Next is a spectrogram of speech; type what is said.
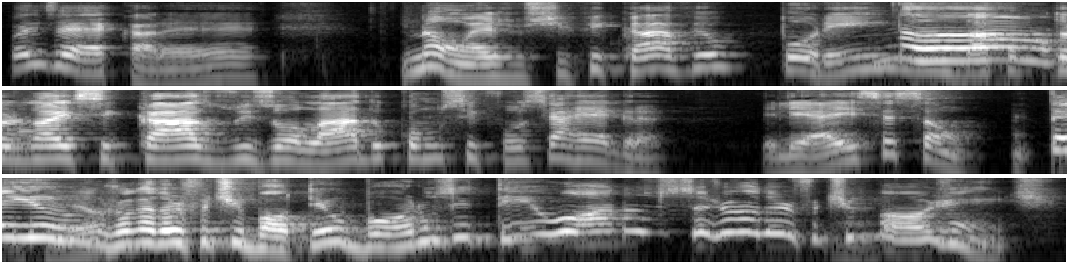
Pois é, cara. É... Não é justificável, porém não, Não. dá pra tornar esse caso isolado como se fosse a regra. Ele é a exceção. Tem Entendeu? o jogador de futebol, tem o bônus e tem o ônus de ser jogador de futebol, gente.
